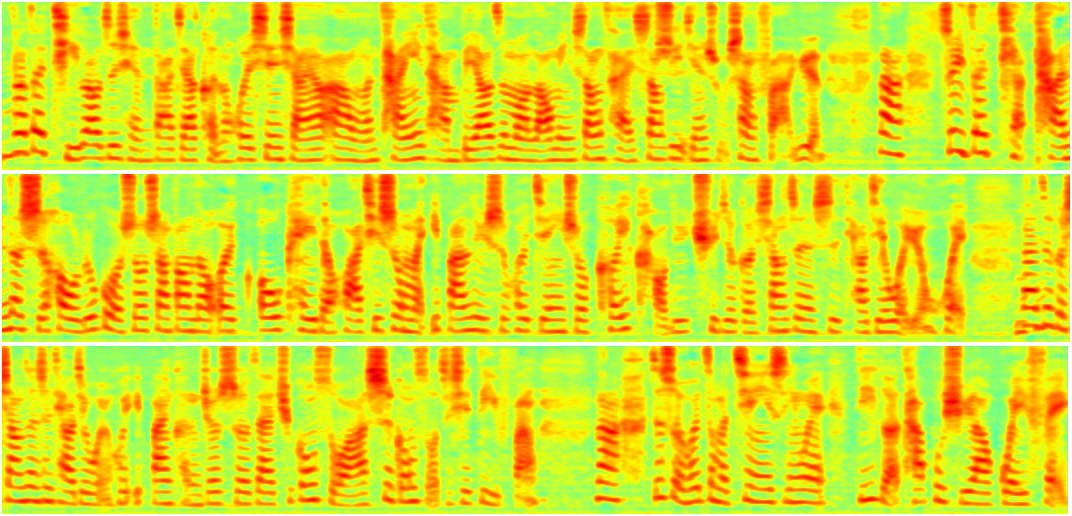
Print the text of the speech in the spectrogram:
那在提告之前，大家可能会先想要啊，我们谈一谈，不要这么劳民伤财，上地检署，上法院。那所以在谈谈的时候，如果说双方都 OK 的。话其实我们一般律师会建议说，可以考虑去这个乡镇市调解委员会。那这个乡镇市调解委员会一般可能就设在区公所啊、市公所这些地方。那之所以会这么建议，是因为第一个，它不需要规费，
